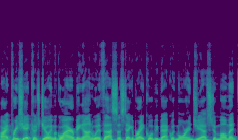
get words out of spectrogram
All right, appreciate Coach Joey McGuire being on with us. Let's take a break. We'll be back with more in just a moment.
